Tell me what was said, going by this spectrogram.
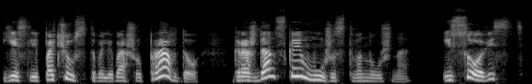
если почувствовали вашу правду, гражданское мужество нужно и совесть.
